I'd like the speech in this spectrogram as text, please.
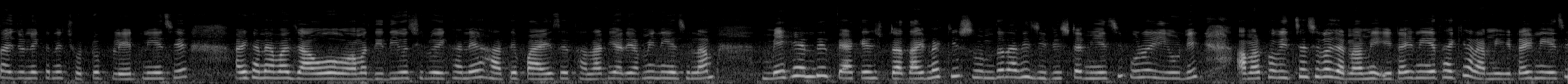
তাই জন্য এখানে ছোট প্লেট নিয়েছে। আর এখানে আমার যাও, আমার দিদিও ছিল এখানে, হাতে পায়েসে থালা নিয়ে আর আমি নিয়েছিলাম। মেহেন্দির প্যাকেজটা, তাই না? কি সুন্দর আমি জিনিসটা নিয়েছি, পুরো ইউনিক আমার খুব ইচ্ছা ছিল যেন আমি এটাই নিয়ে থাকি আর আমি এটাই নিয়েছি,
